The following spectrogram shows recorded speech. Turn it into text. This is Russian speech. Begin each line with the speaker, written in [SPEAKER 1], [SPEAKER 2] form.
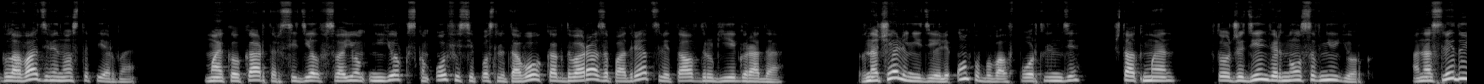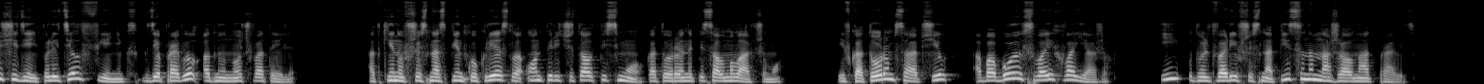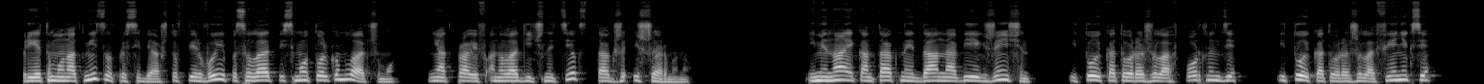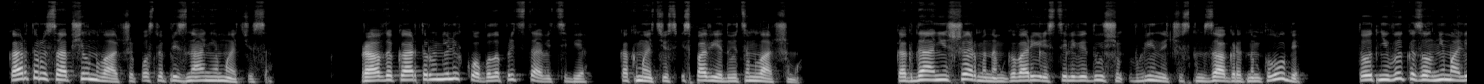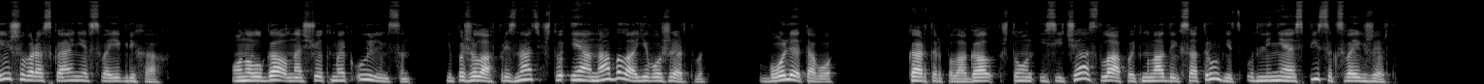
[SPEAKER 1] Глава 91. Майкл Картер сидел в своем нью-йоркском офисе после того, как два раза подряд слетал в другие города. В начале недели он побывал в Портленде, штат Мэн, в тот же день вернулся в Нью-Йорк, а на следующий день полетел в Феникс, где провел одну ночь в отеле. Откинувшись на спинку кресла, он перечитал письмо, которое написал младшему, и в котором сообщил об обоих своих вояжах, и, удовлетворившись написанным, нажал на «Отправить». При этом он отметил про себя, что впервые посылает письмо только младшему, не отправив аналогичный текст также и Шерману. Имена и контактные данные обеих женщин, и той, которая жила в Портленде, и той, которая жила в Фениксе, Картеру сообщил младший после признания Мэтьюса. Правда, Картеру нелегко было представить себе, как Мэтьюс исповедуется младшему. Когда они с Шерманом говорили с телеведущим в Гринвичском загородном клубе, тот не выказал ни малейшего раскаяния в своих грехах. Он лгал насчет Мэг Уильямсон, не пожелав признать, что и она была его жертвой. Более того, Картер полагал, что он и сейчас лапает молодых сотрудниц, удлиняя список своих жертв.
